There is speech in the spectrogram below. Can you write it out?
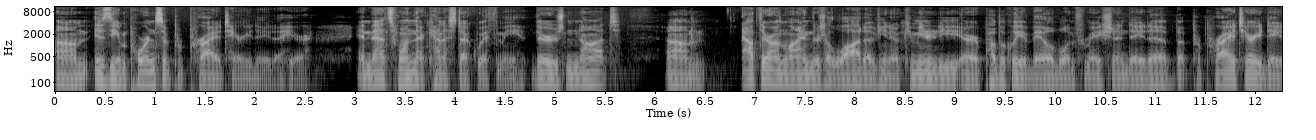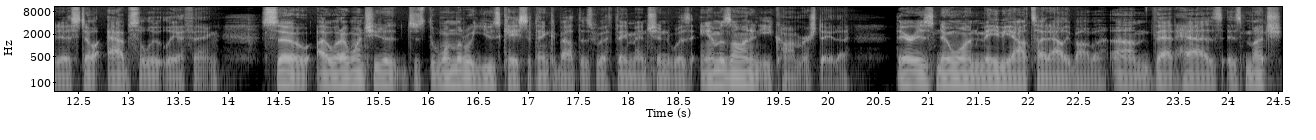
um, is the importance of proprietary data here, and that's one that kind of stuck with me. There's not um, out there online. There's a lot of you know community or publicly available information and data, but proprietary data is still absolutely a thing. So I, what I want you to just the one little use case to think about this with they mentioned was Amazon and e-commerce data. There is no one, maybe outside Alibaba, um, that has as much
